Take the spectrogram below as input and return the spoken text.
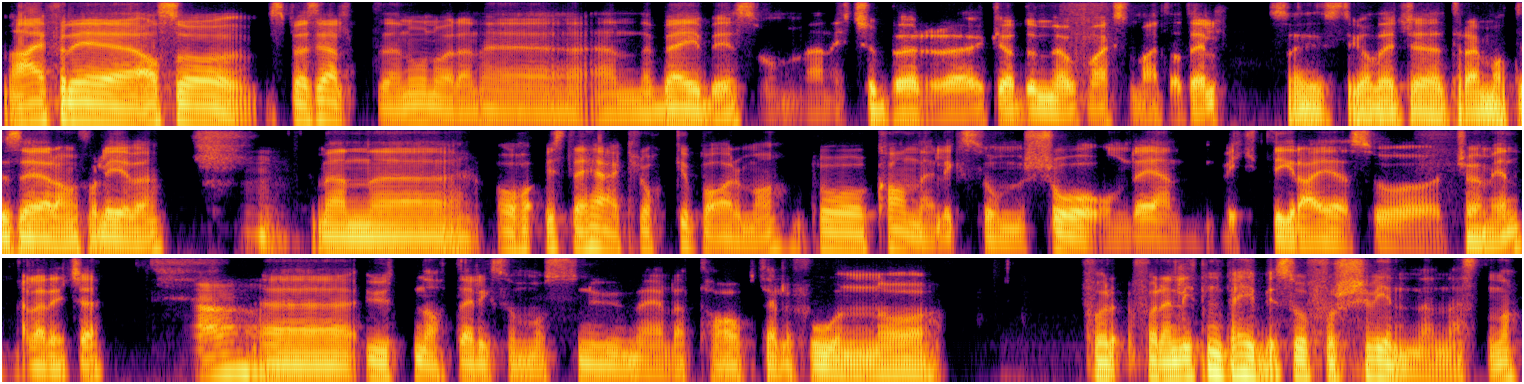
Nei, for det er altså Spesielt nå når en har en baby som en ikke bør eh, kødde med oppmerksomheten til. Så jeg synes at jeg ikke traumatiserer han for livet. Mm. Men eh, og hvis jeg har klokke på armen, da kan jeg liksom se om det er en viktig greie som kommer inn, eller ikke. ja. Uh, uten at jeg liksom må snu meg eller ta opp telefonen. og for, for en liten baby så forsvinner den nesten. da.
